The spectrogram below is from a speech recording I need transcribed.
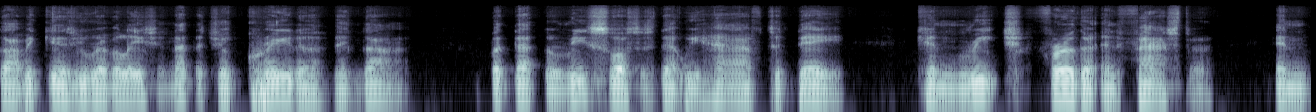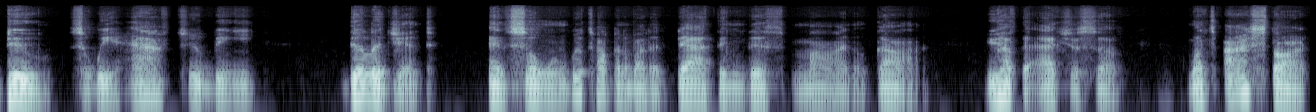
God begins you revelation, not that you're greater than God, but that the resources that we have today can reach further and faster and do. So we have to be diligent and so when we're talking about adapting this mind of God, you have to ask yourself, once I start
